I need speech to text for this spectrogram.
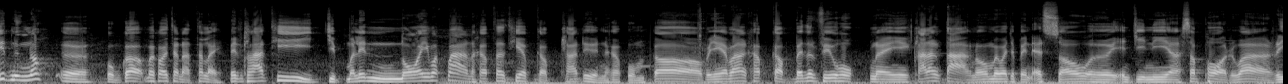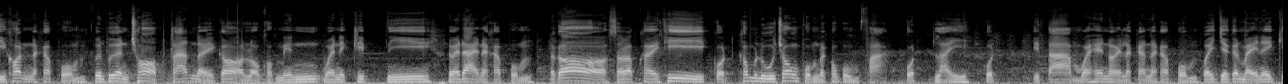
นิดนึงเนาะเออผมก็ไม่ค่อยถนัดเท่าไหร่ เป็นคลาสที่จิบมาเล่นน้อยมากๆนะครับ ถ้าเทียบกับคลาสอื่นนะครับผมก็เป็นยังไงบ้างครับกับ Battlefield 6 ในคลาสต่างๆเนาะไม่ว่าจะเป็น Assault เอ่ย Engineer Support หรือว่า Recon นะครับผมเพื่อนๆชอบคลาสไหนก็ลองคอมเมนต์ไว้ในคลิปนี้ไว้ได้นะครับผม แล้วก็สำหรับใครที่กดเข้ามาดูช่องผมนะครับผมฝากกดไลค์กด ติดตามไว้ให้หน่อยละกันนะครับผมไว้เจอกันใหม่ในเก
